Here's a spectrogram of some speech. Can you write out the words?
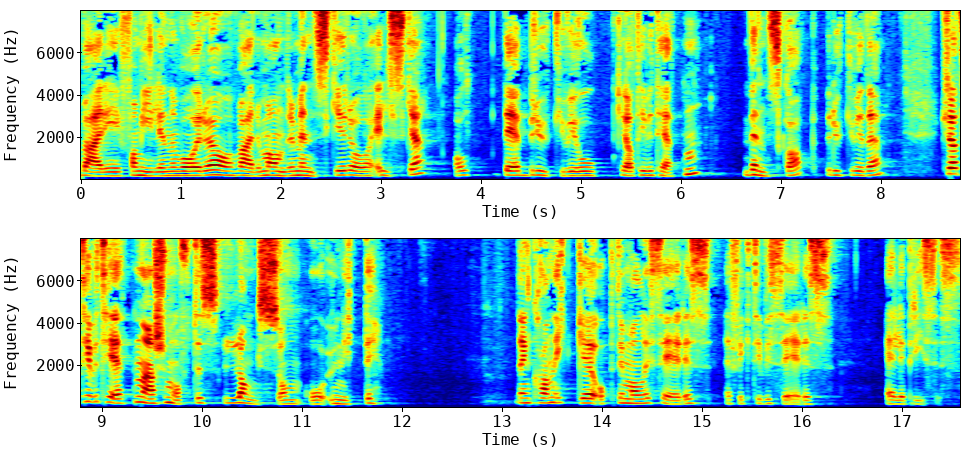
være i familiene våre og være med andre mennesker og elske, alt det bruker vi jo kreativiteten. Vennskap bruker vi det. Kreativiteten er som oftest langsom og unyttig. Den kan ikke optimaliseres, effektiviseres eller prises.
